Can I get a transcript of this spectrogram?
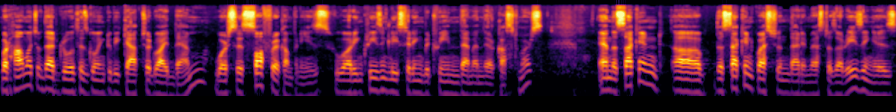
but how much of that growth is going to be captured by them versus software companies who are increasingly sitting between them and their customers? And the second, uh, the second question that investors are raising is,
